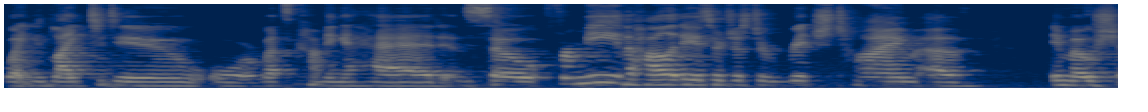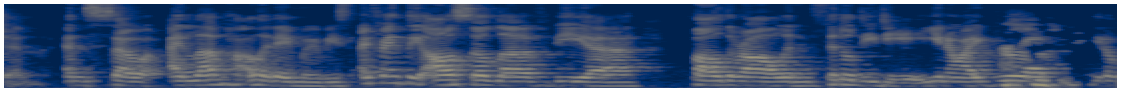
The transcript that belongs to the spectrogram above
what you'd like to do or what's coming ahead. And so for me, the holidays are just a rich time of emotion. And so I love holiday movies. I frankly also love the uh, Falderal and Fiddle-Dee-Dee. You know, I grew up, you know,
